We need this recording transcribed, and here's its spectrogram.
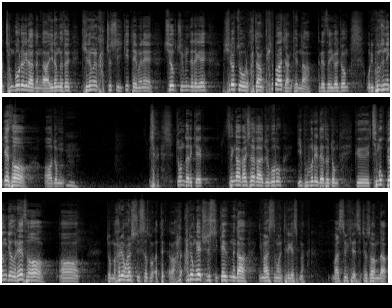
어, 정보력이라든가 이런 것을 기능을 갖출 수 있기 때문에 지역 주민들에게 실효적으로 가장 필요하지 않겠나. 그래서 이걸 좀 우리 군수님께서 어, 좀 좀더 이렇게 생각하셔가지고 이 부분에 대해서 좀 그 지목 변경을 해서 어 좀 활용할 수 있어서 어, 할- 활용해 주실 수 있겠는가 이 말씀을 드리겠습니다. 말씀이 길어서 죄송합니다.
